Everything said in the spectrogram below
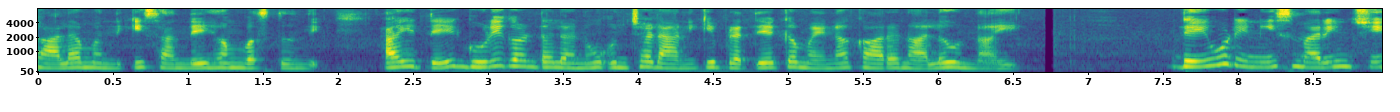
చాలామందికి సందేహం వస్తుంది. అయితే గుడి గంటలను ఉంచడానికి ప్రత్యేకమైన కారణాలు ఉన్నాయి. దేవుడిని స్మరించి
